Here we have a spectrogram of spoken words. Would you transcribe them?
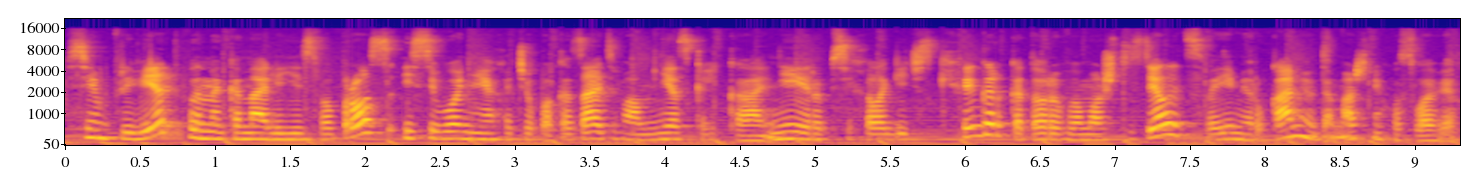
Всем привет! Вы на канале Есть Вопрос и сегодня я хочу показать вам несколько нейропсихологических игр, которые вы можете сделать своими руками в домашних условиях.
